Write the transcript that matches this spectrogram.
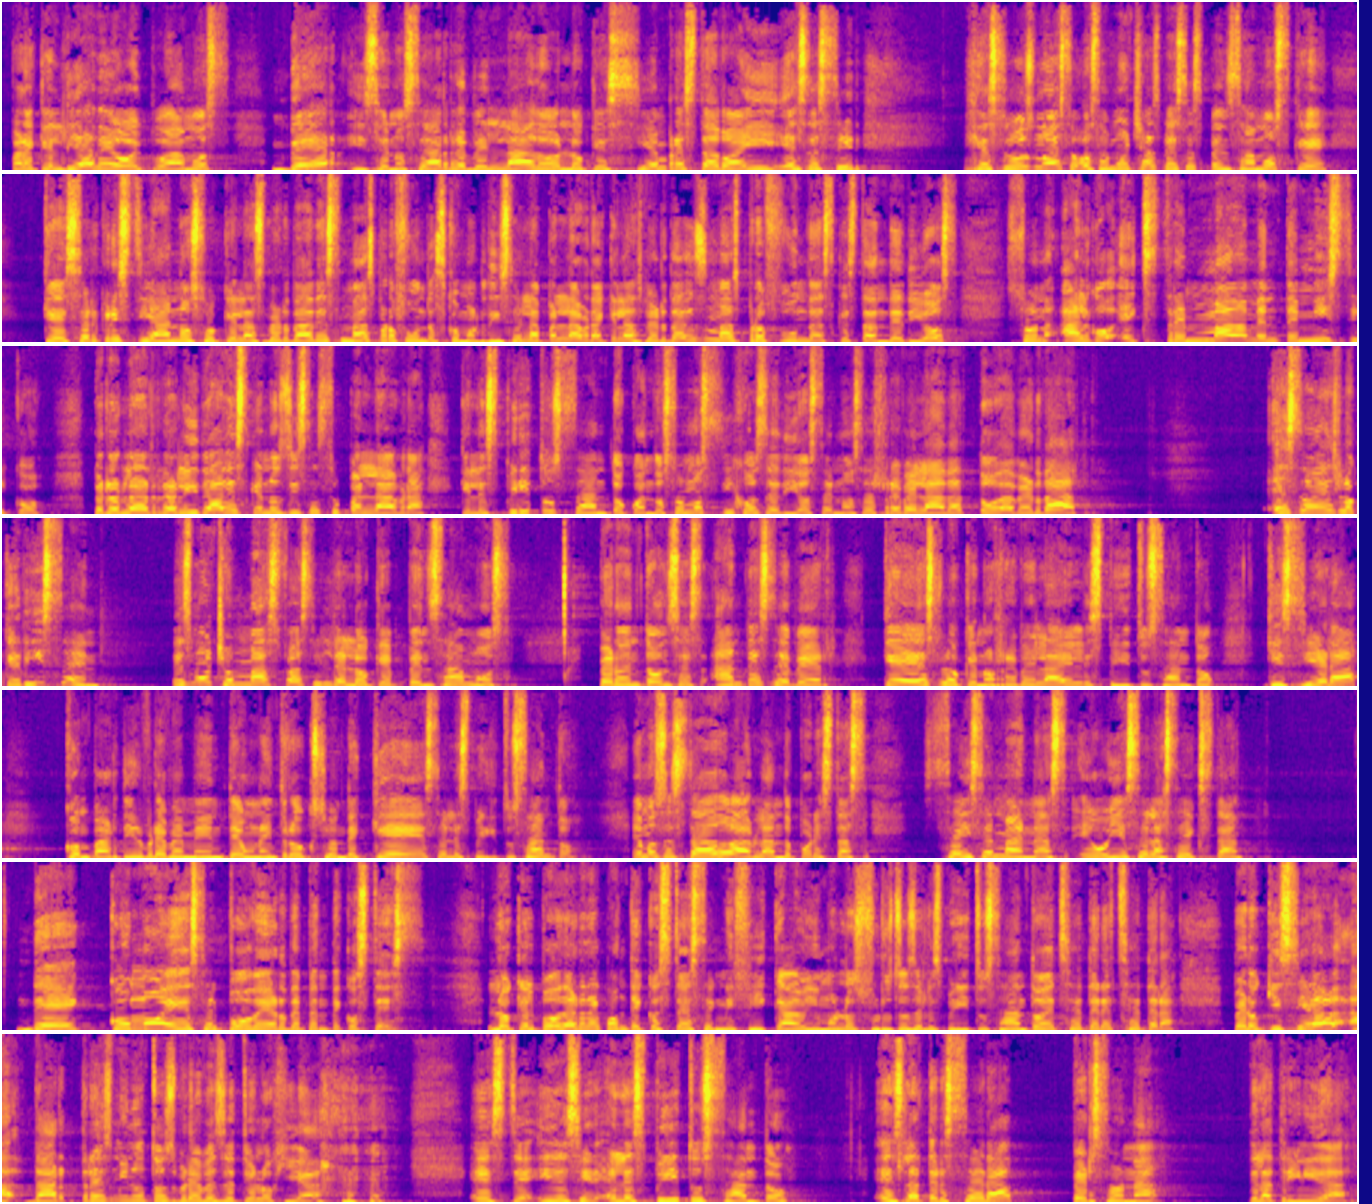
para que el día de hoy podamos ver y se nos sea revelado lo que siempre ha estado ahí. Es decir, Jesús no es, o sea, muchas veces pensamos que, que ser cristianos o que las verdades más profundas, como dice la palabra, que las verdades más profundas que están de Dios son algo extremadamente místico. Pero la realidad es que nos dice su palabra que el Espíritu Santo, cuando somos hijos de Dios, se nos es revelada toda verdad. Eso es lo que dicen. Es mucho más fácil de lo que pensamos. Pero entonces, antes de ver qué es lo que nos revela el Espíritu Santo, quisiera compartir brevemente una introducción de qué es el Espíritu Santo. Hemos estado hablando por estas seis semanas, y hoy es la sexta, de cómo es el poder de Pentecostés. Lo que el poder de Pentecostés significa, vimos los frutos del Espíritu Santo, etcétera, etcétera. Pero quisiera ah, dar tres minutos breves de teología este, y decir, el Espíritu Santo es la tercera persona de la Trinidad.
